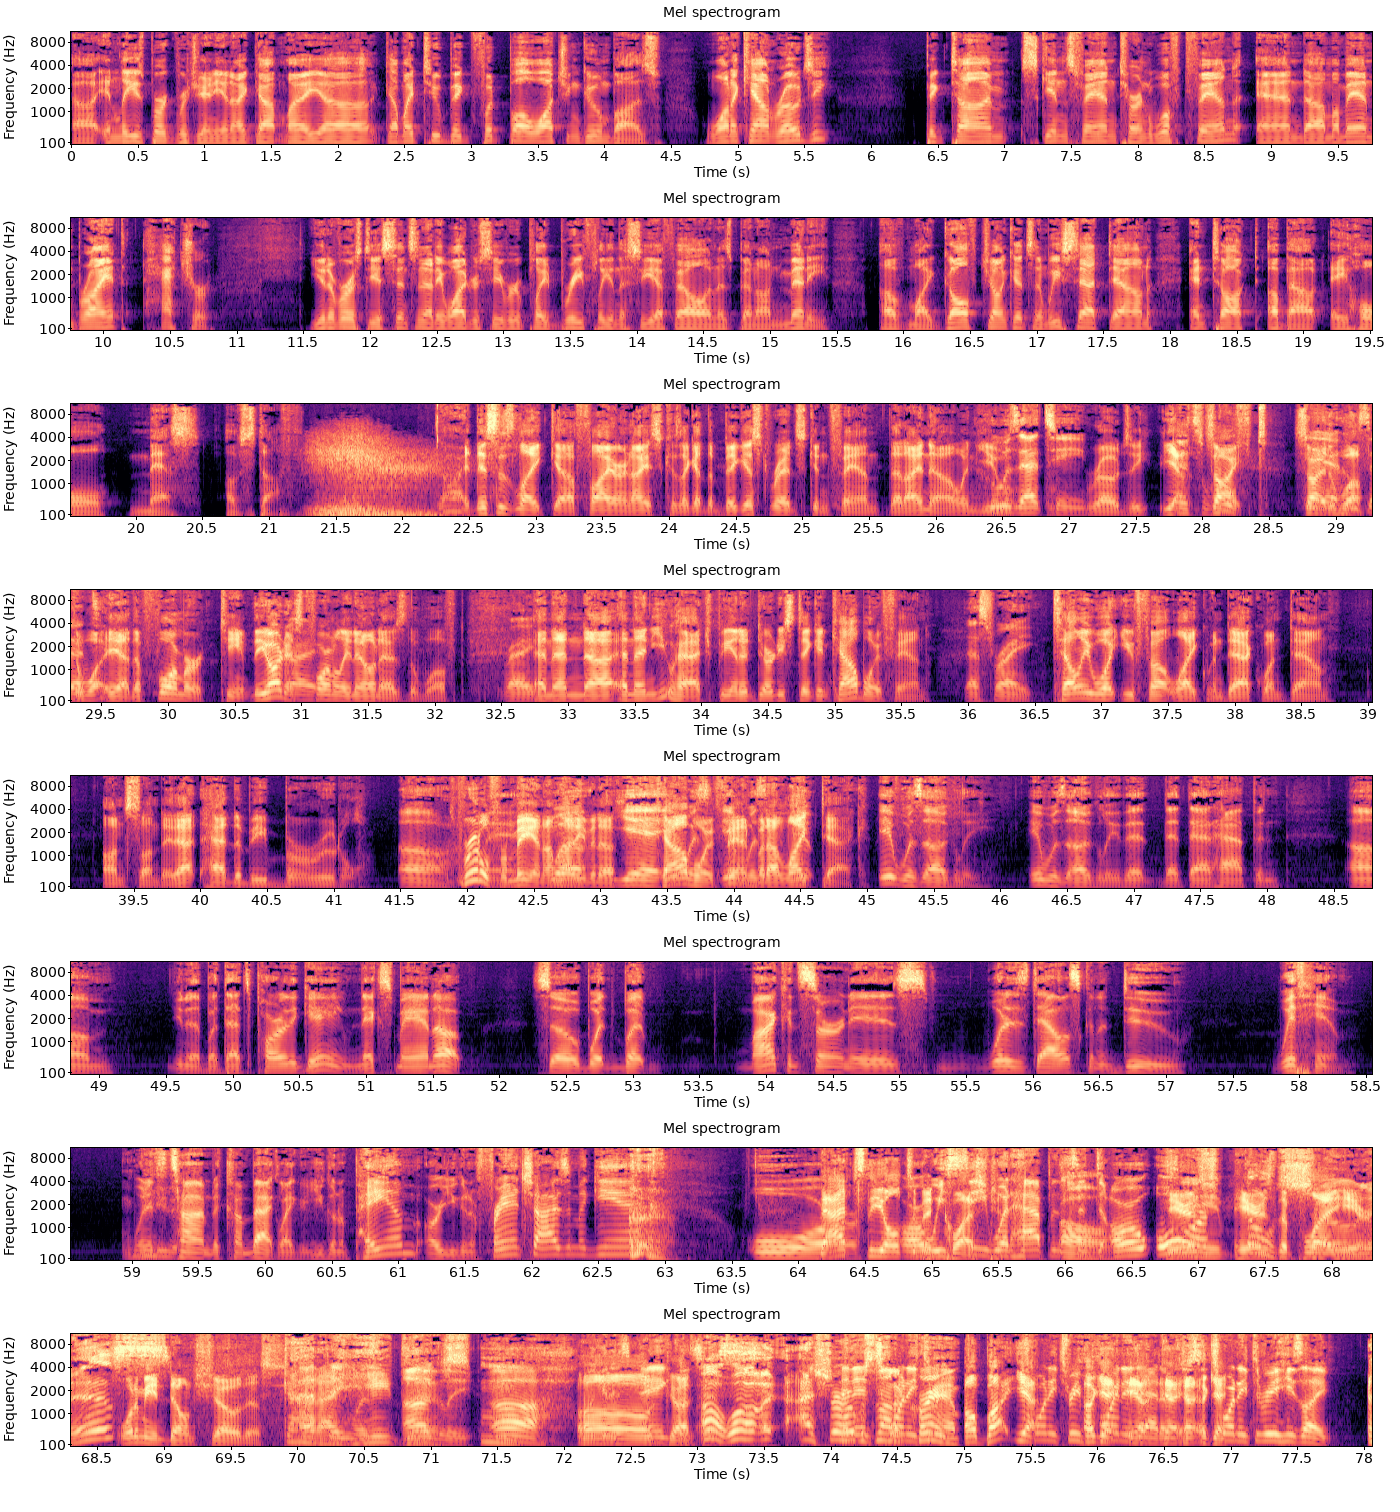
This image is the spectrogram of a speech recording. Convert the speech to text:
uh, in Leesburg, Virginia, and I got my uh, got my two big football watching goombas. One account Rhodesy, big time Skins fan turned Wolf fan, and uh, my man Bryant Hatcher, University of Cincinnati wide receiver who played briefly in the CFL and has been on many of my golf junkets. And we sat down and talked about a whole mess of stuff. All right, this is like uh, fire and ice because I got the biggest Redskin fan that I know, and you. Who was that team? Rhodesy. Yeah, It's sorry. Wolfed. Sorry, Yeah, the Wolf. The, yeah, the former team, the artist Right. formerly known as the Wolf. Right. And then, uh, and then you, Hatch, being a dirty, stinking Cowboy fan. That's right. Tell me what you felt like when Dak went down on Sunday. That had to be brutal. Oh, It's brutal man. for me, and I'm Well, not even a yeah, Cowboy was- fan, was- but I like it- Dak. It was ugly. It was ugly that that that happened. Um, you know, but that's part of the game. Next man up. So, but but my concern is what is Dallas going to do with him when it's time to come back? Like, are you going to pay him? Or are you going to franchise him again? or That's the ultimate or we question. see what happens. Oh. to, or or Here's, here's the play here. this. What do you mean, don't show this? God, that I thing was hate this. ugly. Mm. Ugh, Oh, at his ankles. God. Oh well, I sure And hope it's not a cramp. Oh, but yeah, 23 okay, pointed yeah, at him. yeah, okay. 23, he's like,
